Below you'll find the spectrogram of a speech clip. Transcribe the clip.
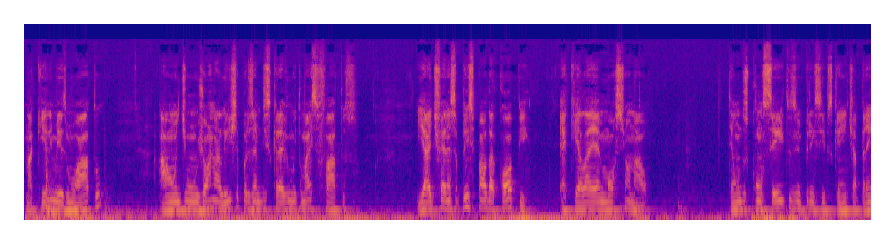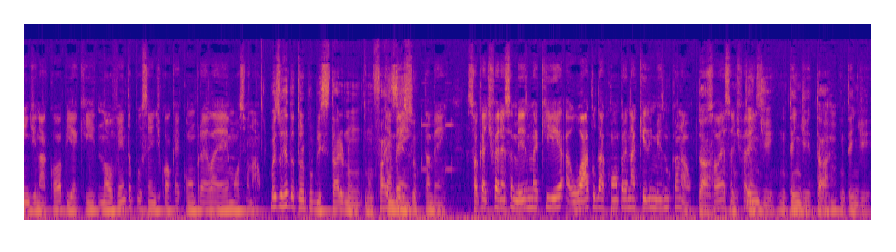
naquele mesmo ato, aonde um jornalista, por exemplo, descreve muito mais fatos. E a diferença principal da copy é que ela é emocional. Tem um dos conceitos e princípios que a gente aprende na copy é que 90% de qualquer compra ela é emocional. Mas o redator publicitário não, não faz também, isso? também. Só que a diferença mesmo é que o ato da compra é naquele mesmo canal. Tá. Só essa diferença. Entendi, entendi, tá, Uhum. entendi.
